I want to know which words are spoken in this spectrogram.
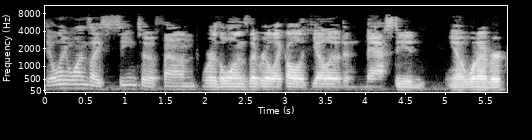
the only ones I seem to have found were the ones that were like all yellowed and nasty and you know whatever.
